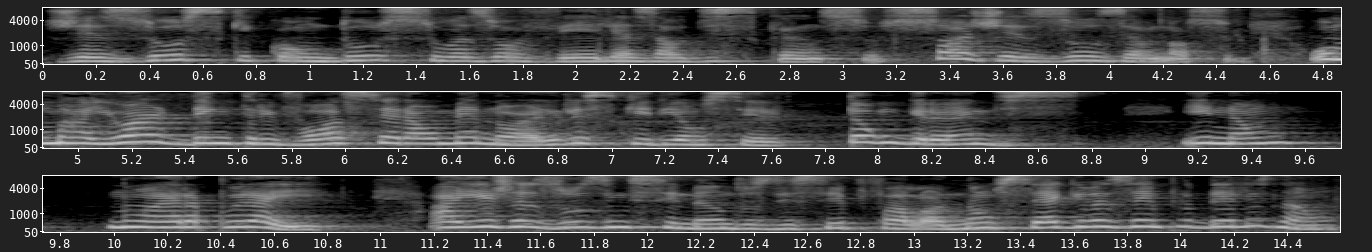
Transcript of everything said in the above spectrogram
Jesus que conduz suas ovelhas ao descanso. Só Jesus é o nosso. O maior dentre vós será o menor. Eles queriam ser tão grandes e não, não era por aí. Aí Jesus ensinando os discípulos falou: não segue o exemplo deles não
